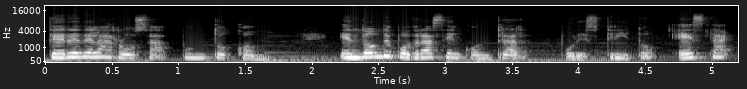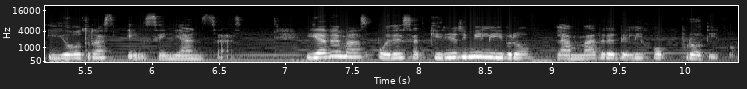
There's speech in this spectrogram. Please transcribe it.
teredelarrosa.com en donde podrás encontrar por escrito esta y otras enseñanzas. Y además puedes adquirir mi libro La Madre del Hijo Pródigo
